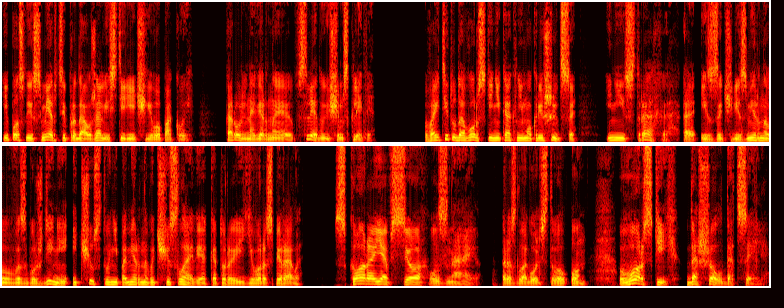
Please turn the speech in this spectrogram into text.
и после смерти продолжали стеречь его покой. Король, наверное, в следующем склепе. Войти туда Ворский никак не мог решиться, и не из страха, а из-за чрезмерного возбуждения и чувства непомерного тщеславия, которое его распирало. «Скоро я все узнаю», — разглагольствовал он. «Ворский дошел до цели.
